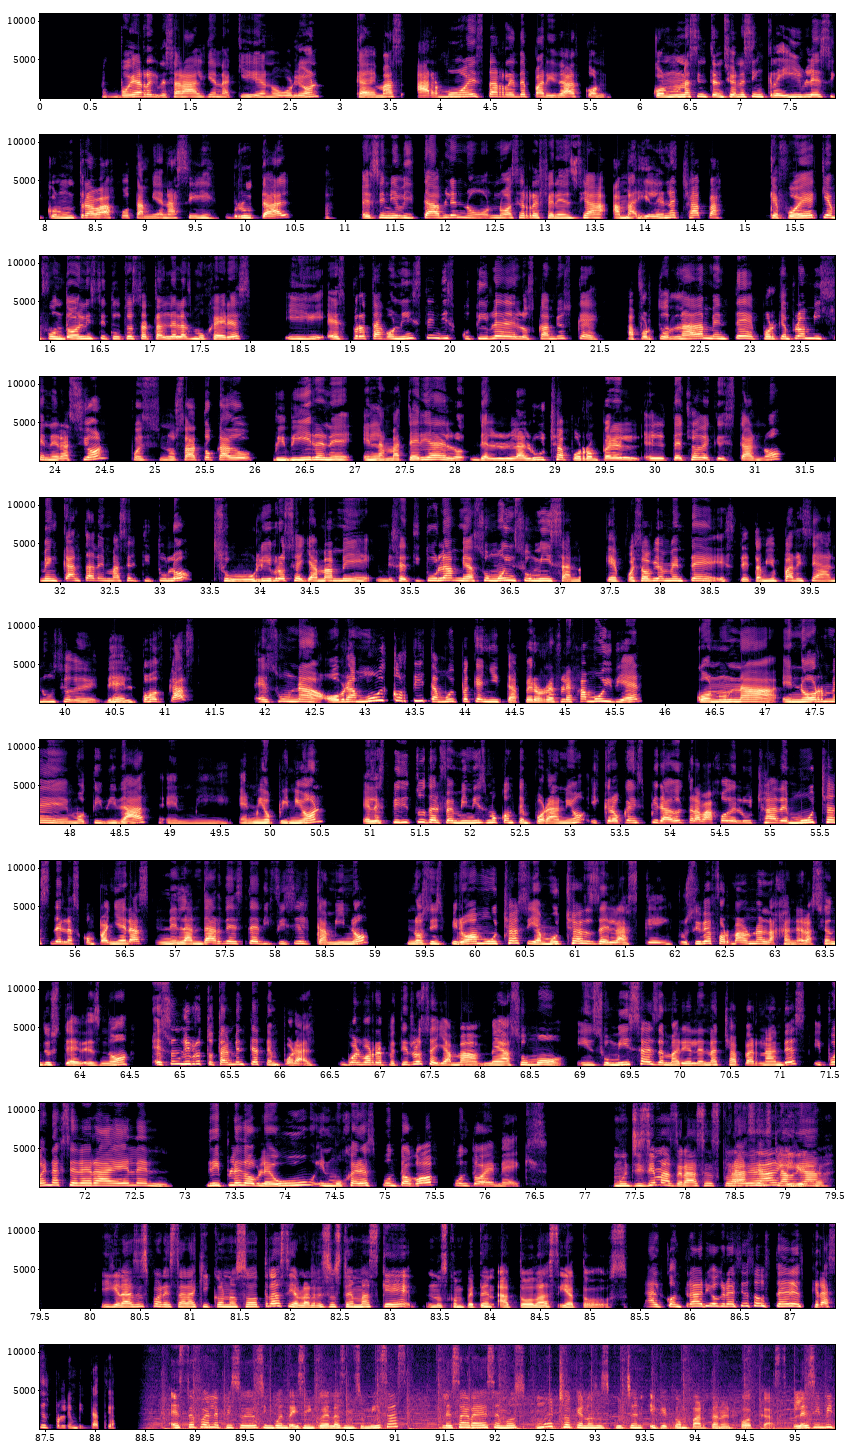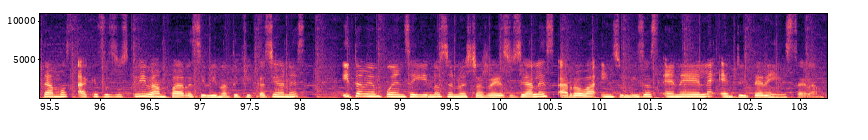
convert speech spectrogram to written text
voy a regresar a alguien aquí en Nuevo León que además armó esta red de paridad con, con unas intenciones increíbles y con un trabajo también así brutal. Es inevitable no, no hacer referencia a María Elena Chapa, que fue quien fundó el Instituto Estatal de las Mujeres y es protagonista indiscutible de los cambios que afortunadamente, por ejemplo, a mi generación, pues nos ha tocado vivir en, eh, en la materia de, la lucha por romper el, techo de cristal, ¿no? Me encanta además el título. Su libro se llama, me, se titula Me asumo insumisa. Que pues obviamente este, también parece anuncio del de, podcast es una obra muy cortita, muy pequeñita, pero refleja muy bien, con una enorme emotividad, en mi, en mi opinión, el espíritu del feminismo contemporáneo y creo que ha inspirado el trabajo de lucha de muchas de las compañeras en el andar de este difícil camino. Nos inspiró a muchas y a muchas de las que inclusive formaron a la generación de ustedes, ¿no? Es un libro totalmente atemporal. Vuelvo a repetirlo, se llama Me asumo insumisa, es de María Elena Chapa Hernández y pueden acceder a él en www.inmujeres.gov.mx. Muchísimas gracias, Claudia. Gracias, Claudia. Y, y gracias por estar aquí con nosotras y hablar de esos temas que nos competen a todas y a todos. Al contrario, gracias a ustedes. Gracias por la invitación. Este fue el episodio 55 de Las Insumisas. Les agradecemos mucho que nos escuchen y que compartan el podcast. Les invitamos a que se suscriban para recibir notificaciones y también pueden seguirnos en nuestras redes sociales arroba insumisasnl en Twitter e Instagram.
